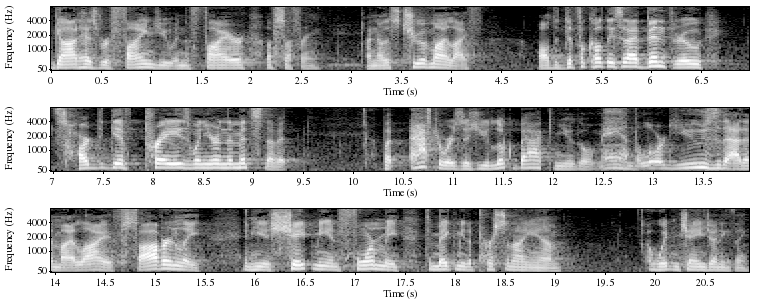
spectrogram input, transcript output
God has refined you in the fire of suffering. I know it's true of my life. All the difficulties that I've been through, it's hard to give praise when you're in the midst of it. But afterwards, as you look back and you go, man, the Lord used that in my life sovereignly, and He has shaped me and formed me to make me the person I am, I wouldn't change anything.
